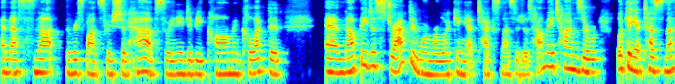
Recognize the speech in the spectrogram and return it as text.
And that's not the response we should have. So we need to be calm and collected and not be distracted when we're looking at text messages. How many times are we looking at text, me-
